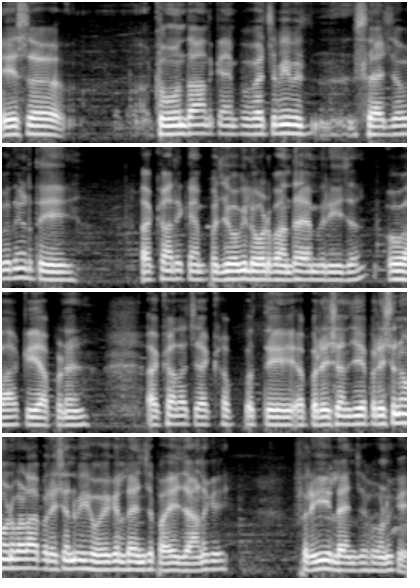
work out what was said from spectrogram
ਇਸ ਖੂਨਦਾਨ ਕੈਂਪ ਵਿੱਚ ਵੀ ਸਹਿਯੋਗ ਦੇਣ ਤੇ ਅੱਖਾਂ ਦੇ ਕੈਂਪ ਜੋ ਵੀ ਲੋੜਵੰਦ ਹੈ ਮਰੀਜ਼, ਉਹ ਆ ਕੇ ਆਪਣੇ ਅੱਖਾਂ ਦਾ ਚੈੱਕਅਪ ਤੇ ਆਪਰੇਸ਼ਨ, ਜੇ ਆਪਰੇਸ਼ਨ ਹੋਣ ਵਾਲਾ ਆਪਰੇਸ਼ਨ ਵੀ ਹੋਏਗਾ, ਲੈਂਜ ਪਾਏ ਜਾਣਗੇ, ਫ੍ਰੀ ਲੈਂਜ ਹੋਣਗੇ।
